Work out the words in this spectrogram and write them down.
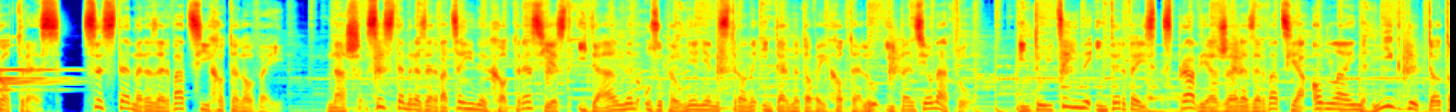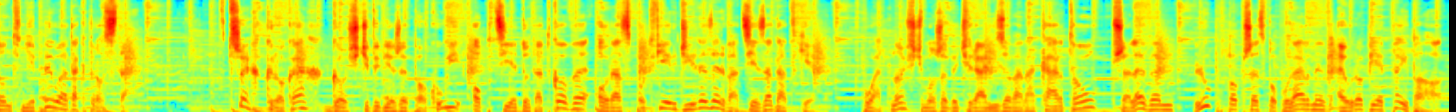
Hotres. System rezerwacji hotelowej. Nasz system rezerwacyjny Hotres jest idealnym uzupełnieniem strony internetowej hotelu i pensjonatu. Intuicyjny interfejs sprawia, że rezerwacja online nigdy dotąd nie była tak prosta. W trzech krokach gość wybierze pokój, opcje dodatkowe oraz potwierdzi rezerwację zadatkiem. Płatność może być realizowana kartą, przelewem lub poprzez popularny w Europie PayPal.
